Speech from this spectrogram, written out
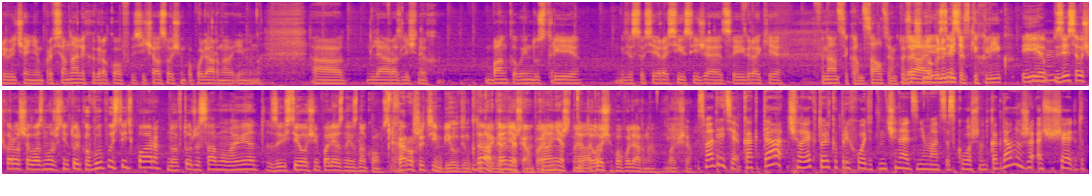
привлечением профессиональных игроков. И сейчас очень популярно именно а, для различных банковой индустрии, где со всей России съезжаются игроки. Финансы, консалтинг. То есть Да, очень много здесь- любительских лиг. И Мгм. здесь очень хорошая возможность не только выпустить пар, но и в тот же самый момент завести очень полезные знакомства. Хороший тимбилдинг, Да, например, для конечно, компании. конечно, Да, это точно. очень популярно вообще. Смотрите, когда человек только приходит, начинает заниматься сквошем, когда он уже ощущает этот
